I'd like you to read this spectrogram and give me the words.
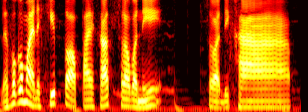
แล้วพบกันใหม่ในคลิปต่อไปครับสำหรับวันนี้ สวัสดีครับ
